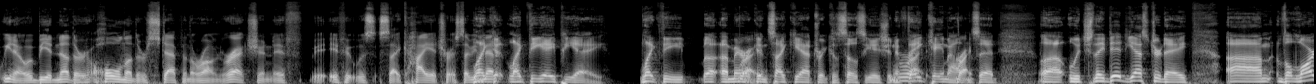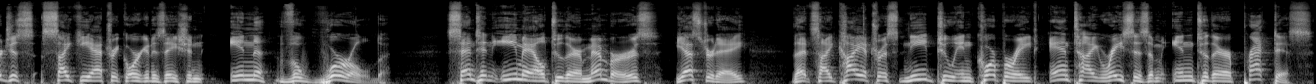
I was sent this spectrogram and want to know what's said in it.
be, you know, it would be another a whole another step in the wrong direction if if it was psychiatrists. I mean, like med- like the APA, like the uh, American Right. Psychiatric Association, if Right, they came out and said, uh, which they did yesterday, um, the largest psychiatric organization in the world sent an email to their members yesterday that psychiatrists need to incorporate anti racism into their practice.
